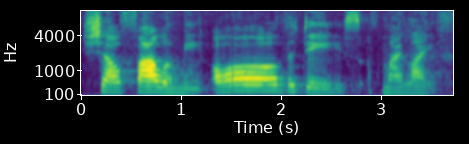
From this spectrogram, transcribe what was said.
shall follow me all the days of my life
